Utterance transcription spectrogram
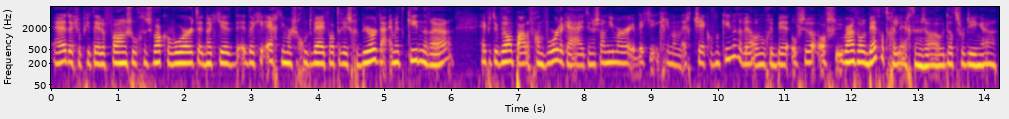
Hè, dat je op je telefoon ochtends wakker wordt en dat je, dat je echt niet meer zo goed weet wat er is gebeurd. Nou, en met kinderen heb je natuurlijk wel een bepaalde verantwoordelijkheid. En er zal niet meer, weet je, ik ging dan echt checken of mijn kinderen wel nog in bed, of ze, of ze überhaupt wel in bed had gelegd en zo, dat soort dingen.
